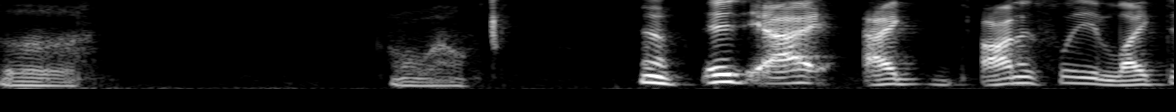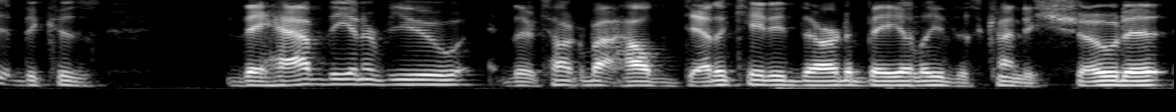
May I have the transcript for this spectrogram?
Ugh. Oh well. Yeah. It. I. I honestly liked it because they have the interview. They're talking about how dedicated they are to Bayley. This kind of showed it.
